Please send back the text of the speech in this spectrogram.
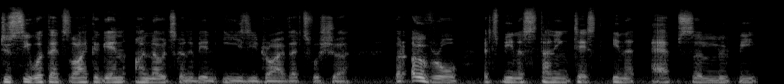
to see what that's like again. I know it's going to be an easy drive, that's for sure. But overall, it's been a stunning test in an absolutely,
